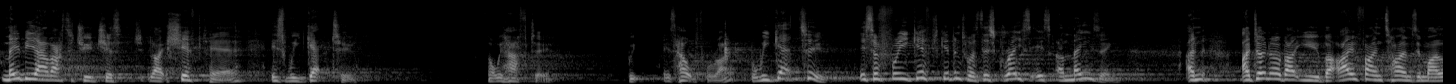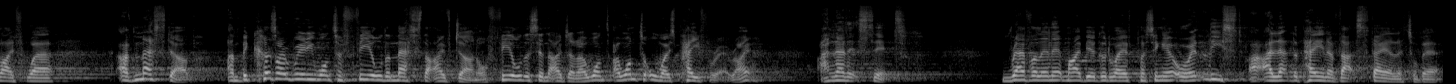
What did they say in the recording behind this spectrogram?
maybe our attitude just like shift here is we get to, not we have to. We, it's helpful, right? But we get to. It's a free gift given to us. This grace is amazing. And I don't know about you, but I find times in my life where I've messed up, and because I really want to feel the mess that I've done or feel the sin that I've done, I want, I want to almost pay for it, right? I let it sit. Revel in it might be a good way of putting it, or at least I, I let the pain of that stay a little bit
